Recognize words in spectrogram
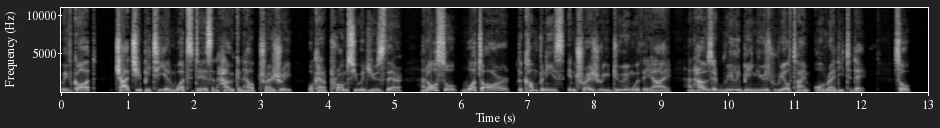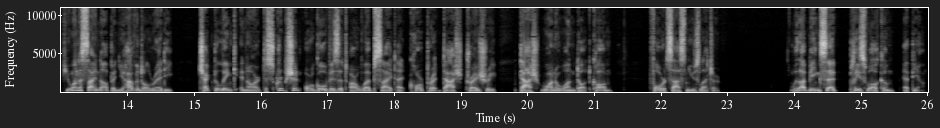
We've got ChatGPT and what it is and how it can help Treasury, what kind of prompts you would use there, and also, what are the companies in Treasury doing with AI and how is it really being used real time already today? So, if you want to sign up and you haven't already, check the link in our description or go visit our website at corporate treasury 101.com forward slash newsletter. With that being said, please welcome Etienne.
